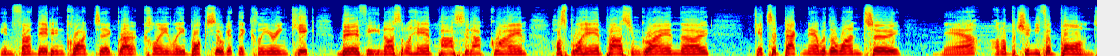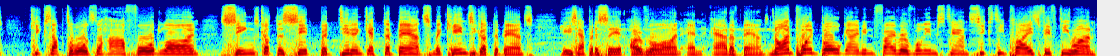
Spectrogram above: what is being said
in front there. Didn't quite uh, grab it cleanly. Box Hill get the clearing kick. Murphy, nice little hand pass set up. Graham. Hospital hand pass from Graham though. Gets it back now with the 1 2. Now, an opportunity for Bond. Kicks up towards the half forward line. Singh's got the sit, but didn't get the bounce. McKenzie got the bounce. He's happy to see it over the line and out of bounds. Nine point ball game in favour of Williamstown. 60 plays, 51.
